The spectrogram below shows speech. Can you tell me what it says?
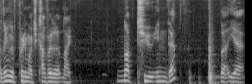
I think we've pretty much covered it. Like, not too in depth, but yeah,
